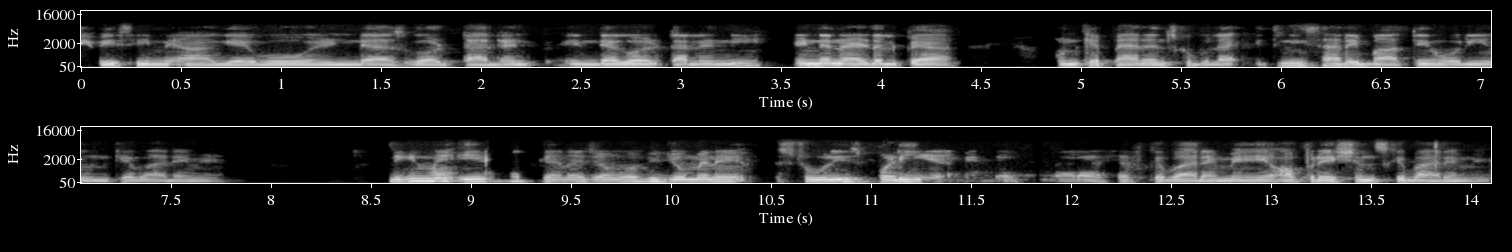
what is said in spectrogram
केबीसी में आ गए वो India got talent India got talent नहीं इंडियन आइडल पे आ, उनके पेरेंट्स को बुलाया। इतनी सारी बातें हो रही हैं उनके बारे में। लेकिन मैं हाँ। एक बात कहना चाहूँगा कि जो मैंने स्टोरीज पढ़ी हैं अभी तक आरएसएफ के बारे में ऑपरेशंस के बारे में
